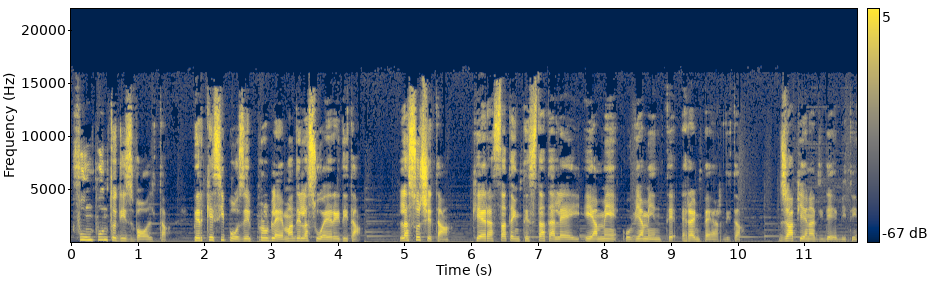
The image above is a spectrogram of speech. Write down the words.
fu un punto di svolta perché si pose il problema della sua eredità. La società, che era stata intestata a lei e a me ovviamente, era in perdita, già piena di debiti,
